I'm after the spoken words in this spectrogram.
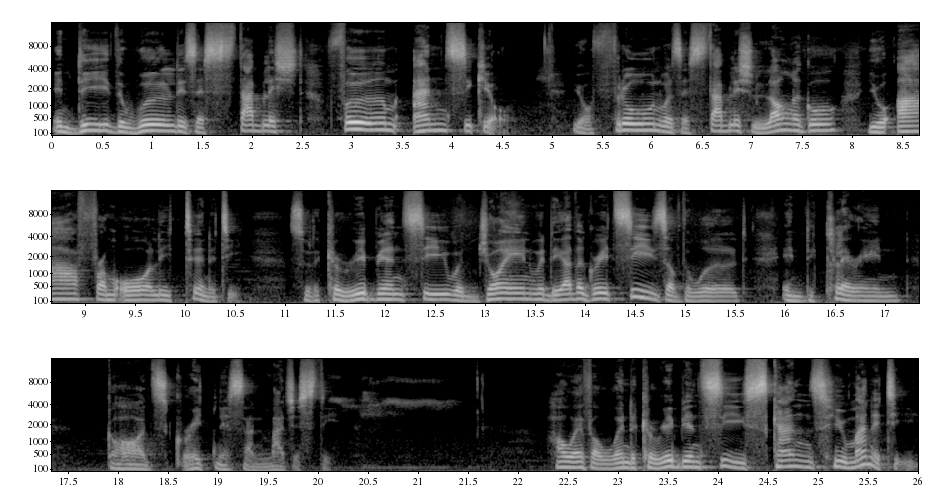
Indeed, the world is established firm and secure. Your throne was established long ago. You are from all eternity. So the Caribbean Sea would join with the other great seas of the world in declaring God's greatness and majesty. However, when the Caribbean Sea scans humanity,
